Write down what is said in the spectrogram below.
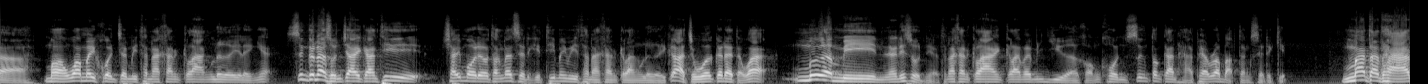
ออมองว่าไม่ควรจะมีธนาคารกลางเลยอะไรเงี้ยซึ่งก็น่าสนใจการที่ใช้โมเดลทางด้านเศรษฐกิจที่ไม่มีธนาคารกลางเลย ก็อาจจะเวิร์กก็ได้แต่ว่า เมื่อมีในที่สุดเนี่ยธนาคารกลางกลายไปเป็นเหยื่อของคน ซึ่งต้องการหาแพร่ระบาดทางเศรษฐกิจ มาตรฐาน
